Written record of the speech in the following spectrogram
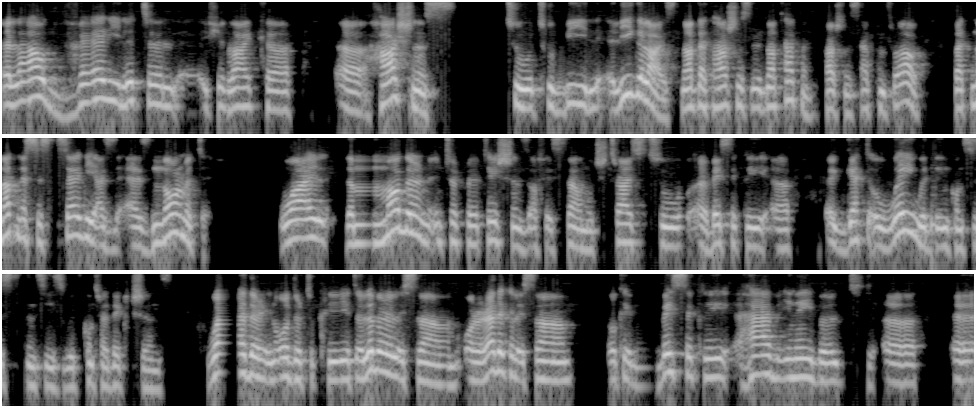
allowed very little, if you like, uh, uh, harshness to, to be legalized. Not that harshness did not happen, harshness happened throughout, but not necessarily as, as normative. While the modern interpretations of Islam, which tries to uh, basically uh, get away with inconsistencies, with contradictions, whether in order to create a liberal Islam or a radical Islam, okay, basically have enabled, uh, uh,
